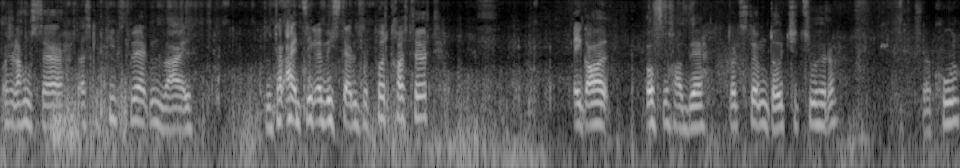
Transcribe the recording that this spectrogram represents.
Wahrscheinlich muss das gepiepst werden, weil du der Einzige bist, der unseren Podcast hört. Egal, hoffentlich haben wir trotzdem deutsche Zuhörer. Das wäre cool.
